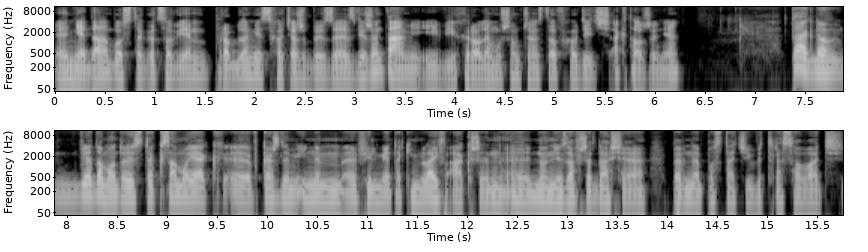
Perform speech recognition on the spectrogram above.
e, nie da? Bo z tego co wiem, problem jest chociażby ze zwierzętami i w ich rolę muszą często wchodzić aktorzy, nie? Tak, no wiadomo, to jest tak samo jak e, w każdym innym filmie takim live action. No nie zawsze da się pewne postaci wytresować,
